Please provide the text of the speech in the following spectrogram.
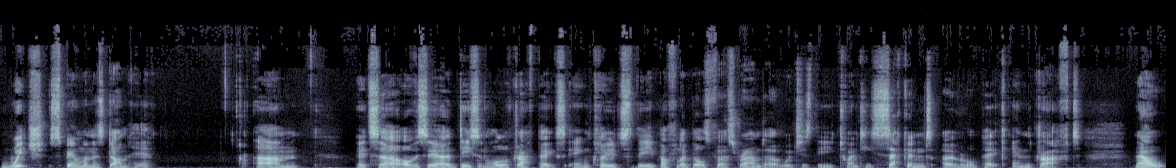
which Spielman has done here. Um, it's uh, obviously a decent haul of draft picks. It includes the Buffalo Bills first rounder, which is the 22nd overall pick in the draft. Now,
